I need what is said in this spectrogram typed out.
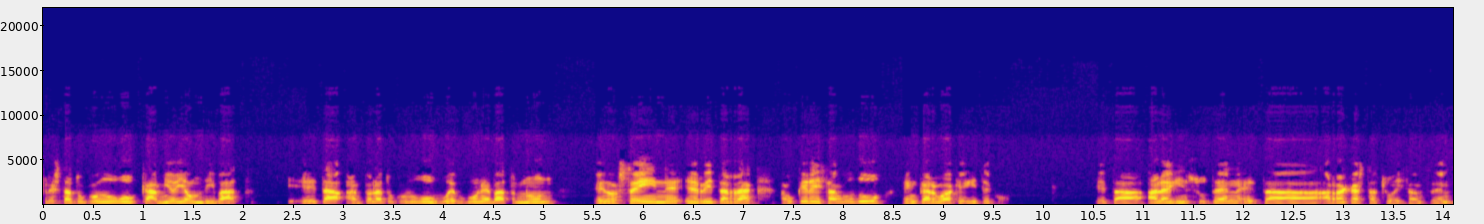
prestatuko dugu kamioi handi bat, eta antolatuko dugu webgune bat nun edo zein herritarrak aukera izango du enkargoak egiteko. Eta hala egin zuten eta arrakastatsua izan zen.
